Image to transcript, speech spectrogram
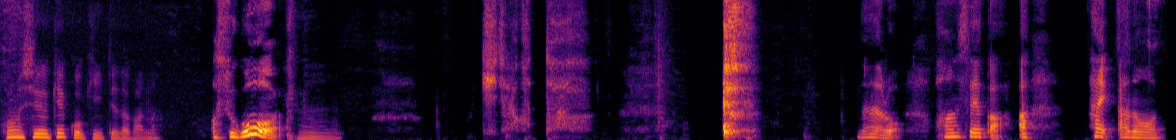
今週結構聞いてたかな。あ、すごい。うん。聞いてなかった。なんやろ。反省か。あ、はい。あの、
